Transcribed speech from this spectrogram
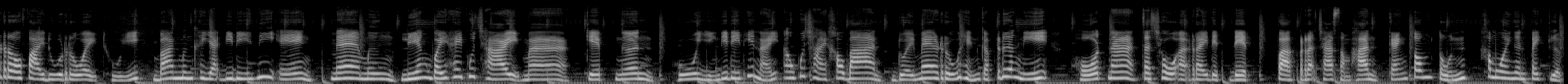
โปรไฟล์ดูรวย ถุย บ้านมึงขยะดีๆ นี่เอง แม่มึงเลี้ยงไว้ให้ผู้ชายมา เก็บเงิน ผู้หญิงดีๆ ที่ไหนเอาผู้ชายเข้าบ้าน โดยแม่รู้เห็นกับเรื่องนี้โพสต์หน้าจะโชว์อะไรเด็ดๆ ฝากประชาสัมพันธ์แก๊งต้มตุน ขโมยเงินไปเกือบ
